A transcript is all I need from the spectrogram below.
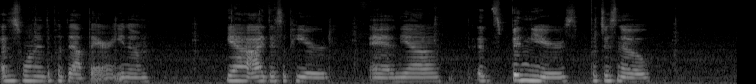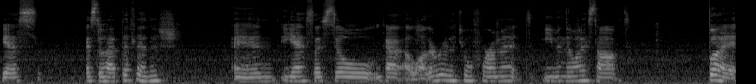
I just wanted to put that out there, you know. Yeah, I disappeared, and yeah, it's been years, but just know, yes, I still have the fetish, and yes, I still got a lot of ridicule from it, even though I stopped, but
